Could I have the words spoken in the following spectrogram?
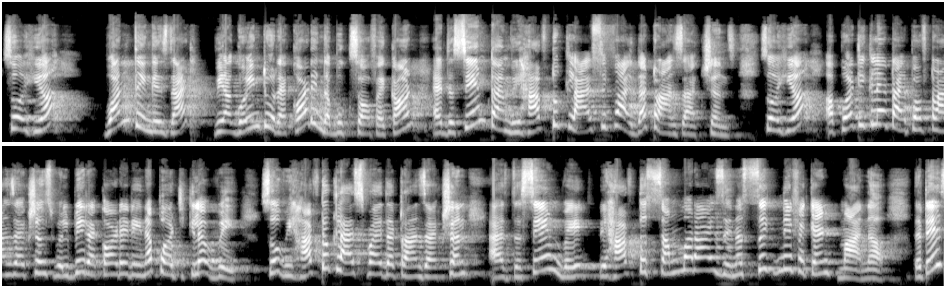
So here one thing is that we are going to record in the books of account. At the same time, we have to classify the transactions. So here, a particular type of transactions will be recorded in a particular way. So we have to classify the transaction as the same way. We have to summarize in a significant manner. That is,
